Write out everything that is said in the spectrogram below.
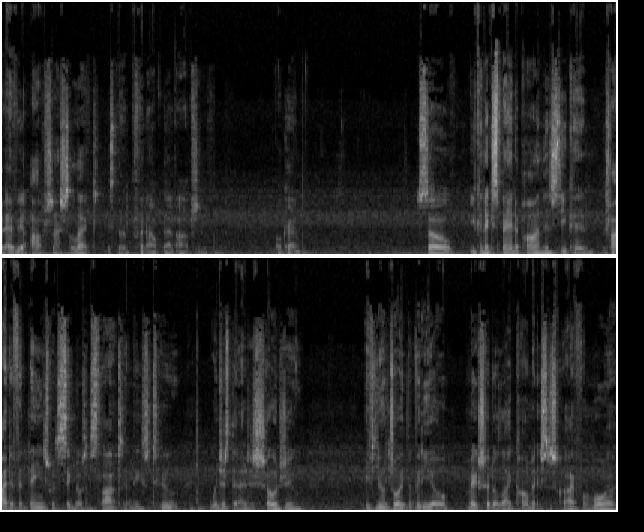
for every option I select, it's going to print out that option. Okay? So you can expand upon this. You can try different things with signals and slots and these two widgets that I just showed you. If you enjoyed the video, make sure to like, comment, and subscribe for more.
